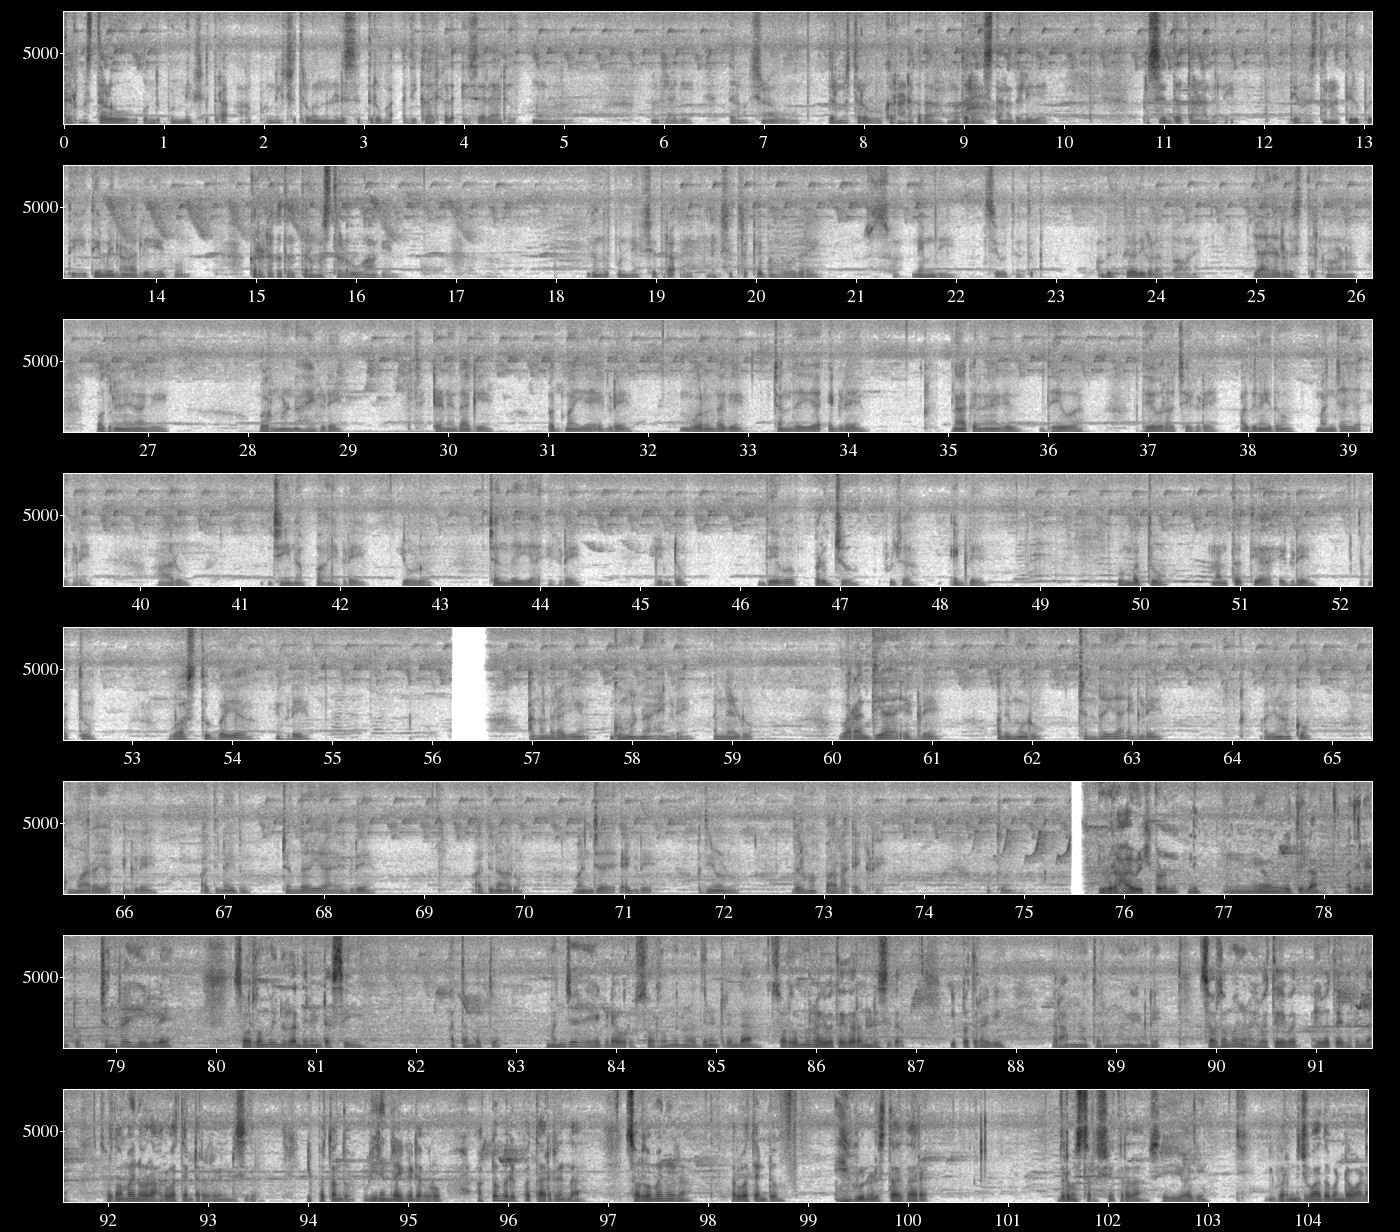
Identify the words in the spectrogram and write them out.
ಧರ್ಮಸ್ಥಳವು ಒಂದು ಪುಣ್ಯಕ್ಷೇತ್ರ. ಆ ಪುಣ್ಯಕ್ಷೇತ್ರವನ್ನು ನಡೆಸುತ್ತಿರುವ ಅಧಿಕಾರಿಗಳ ಹೆಸರ್ಯಾರು ನೋಡೋಣ ಮೊದಲಾಗಿ ಧರ್ಮಕ್ಷಣವು, ಧರ್ಮಸ್ಥಳವು ಕರ್ನಾಟಕದ ಮೊದಲನೇ ಸ್ಥಾನದಲ್ಲಿದೆ. ಪ್ರಸಿದ್ಧ ತಾಣದಲ್ಲಿ ದೇವಸ್ಥಾನ ತಿರುಪತಿ, ತಮಿಳುನಾಡಲ್ಲಿ ಹೇಗೋ ಕರ್ನಾಟಕದ ಧರ್ಮಸ್ಥಳವೂ ಹಾಗೆ. ಇದೊಂದು ಪುಣ್ಯಕ್ಷೇತ್ರ. ಈ ಪುಣ್ಯಕ್ಷೇತ್ರಕ್ಕೆ ಬಂದು ಹೋದರೆ ಸ್ವ, ನೆಮ್ಮದಿ ಸಿಗುತ್ತೆ ಅಂತ ಭಕ್ತಾದಿಗಳ ಭಾವನೆ. ಯಾರ್ಯಾರು ನಡೆಸ್ತಾರೆ ನೋಡೋಣ. ಮೊದಲನೇದಾಗಿ ವರ್ಮಣ್ಣ ಹೆಗಡೆ. ಎರಡನೇದಾಗಿ ಪದ್ಮಯ್ಯ ಹೆಗ್ಡೆ, ಮೂರನೇದಾಗಿ ಚಂದಯ್ಯ ಹೆಗ್ಡೆ, ನಾಲ್ಕನೇದಾಗಿ ದೇವ, ದೇವರಾಜ್ ಹೆಗ್ಡೆ, ಹದಿನೈದು ಮಂಜಯ್ಯ ಹೆಗ್ಡೆ, ಆರು ಜೀನಪ್ಪ ಹೆಗ್ಡೆ, ಏಳು ಚಂದಯ್ಯ ಹೆಗ್ಡೆ, ಎಂಟು ದೇವ ಪ್ರಜ್ಜು ಪೂಜಾ ಹೆಗ್ಡೆ, ಒಂಬತ್ತು ನಂತತ್ಯ ಹೆಗ್ಡೆ ಮತ್ತು ವಾಸ್ತುಭಯ್ಯ ಹೆಗ್ಡೆ, ಹನ್ನೊಂದರಾಗಿ ಗುಮ್ಮಣ್ಣ ಹೆಗ್ಡೆ, ಹನ್ನೆರಡು ವರಾಧ್ಯ ಹೆಗ್ಡೆ, ಹದಿಮೂರು. ಚಂದಯ್ಯ ಹೆಗ್ಡೆ, ಹದಿನಾಲ್ಕು. ಕುಮಾರಯ್ಯ ಹೆಗ್ಡೆ, ಹದಿನೈದು. ಚಂದ್ರಯ್ಯ ಹೆಗ್ಡೆ, ಹದಿನಾರು. ಮಂಜಯ್ಯ ಹೆಗ್ಡೆ, ಹದಿನೇಳು. ಧರ್ಮಪಾಲ ಹೆಗ್ಡೆ. ಮತ್ತು ಇವರ ಆಳ್ವಿಕೆಗಳು ನೀವು ಗೊತ್ತಿಲ್ಲ. ಹದಿನೆಂಟು. ಚಂದ್ರಯ್ಯ ಹೆಗ್ಡೆ, ಸಾವಿರದ ಒಂಬೈನೂರ ಹದಿನೆಂಟು ಸಿ. ಹತ್ತೊಂಬತ್ತು. ಮಂಜಯ್ಯ ಹೆಗ್ಡೆ ಅವರು ಸಾವಿರದ ಒಂಬೈನೂರ ಹದಿನೆಂಟರಿಂದ ಸಾವಿರದ ಒಂಬೈನೂರ ಐವತ್ತೈದರ ನಡೆಸಿದರು. ಇಪ್ಪತ್ತರಾಗಿ ರಾಮನಾಥರಮ ಹೆಗ್ಡೆ. ಸಾವಿರದ ಒಂಬೈನೂರ ಐವತ್ತೈವತ್ತು ಐವತ್ತೈದರಿಂದ ಸಾವಿರದ ಒಂಬೈನೂರ ಅರವತ್ತೆಂಟರವರೆಗೆ ನಡೆಸಿದರು. ಇಪ್ಪತ್ತೊಂದು, ವೀರೇಂದ್ರ ಹೆಗ್ಡೆ ಅವರು ಅಕ್ಟೋಬರ್ ಇಪ್ಪತ್ತಾರರಿಂದ ಸಾವಿರದ ಒಂಬೈನೂರ ಅರವತ್ತೆಂಟು ಹೀಗೂ ನಡೆಸ್ತಾ ಇದ್ದಾರೆ. ಧರ್ಮಸ್ಥಳ ಕ್ಷೇತ್ರದ ಸಿಹಿಯಾಗಿ ಇವರ ನಿಜವಾದ ಬಂಡವಾಳ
